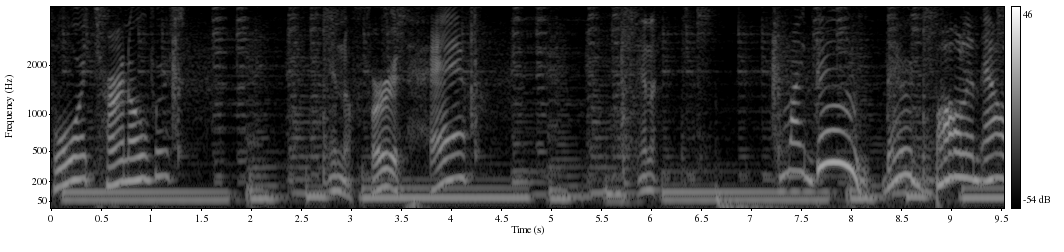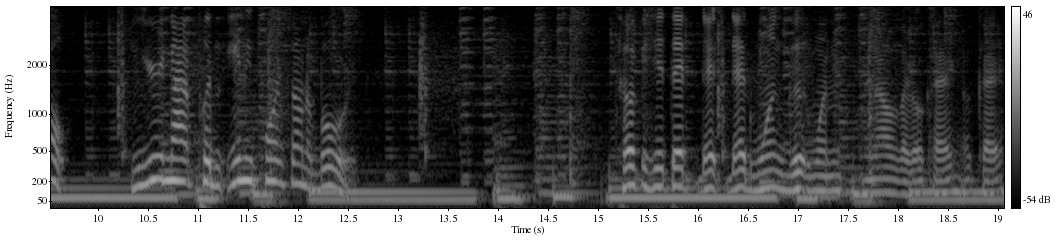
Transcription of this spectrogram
four turnovers in the first half? And I'm like, dude, they're balling out. And you're not putting any points on the board. Tucker hit that that that one good one, and I was like, okay, okay.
